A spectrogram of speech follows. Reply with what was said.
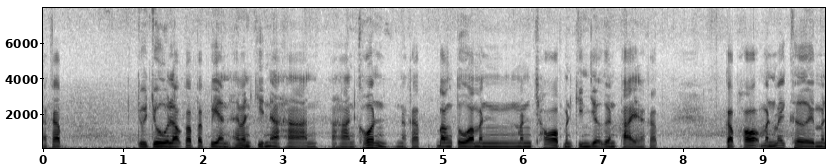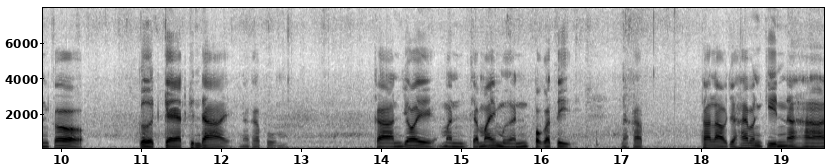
นะครับ จู่ๆเราก็ไปเปลี่ยนให้มันกินอาหารอาหารข้นนะครับ บางตัวมันมันชอบมันกินเยอะเกินไปนะครับ กระเพาะมันไม่เคยมันก็เกิดแก๊สขึ้นได้นะครับผม การย่อยมันจะไม่เหมือนปกตินะครับ ถ้าเราจะให้มันกินอาหาร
